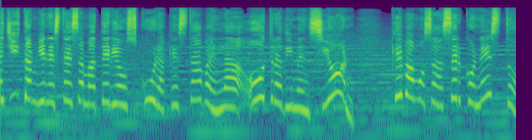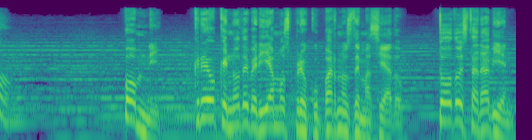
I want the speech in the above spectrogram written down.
Allí también está esa materia oscura que estaba en la otra dimensión. ¿Qué vamos a hacer con esto? Pomni, creo que no deberíamos preocuparnos demasiado. Todo estará bien.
